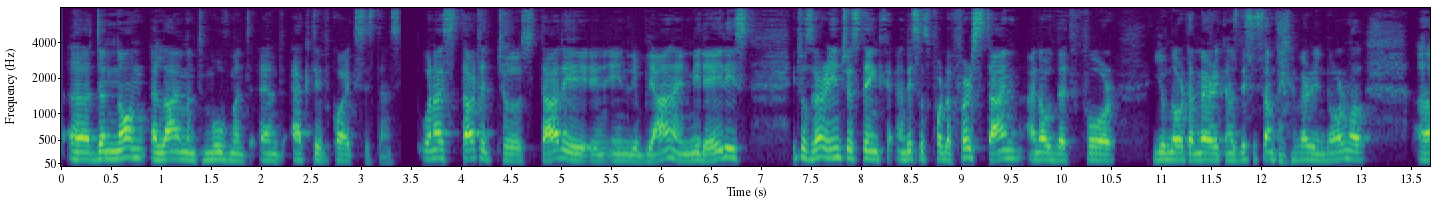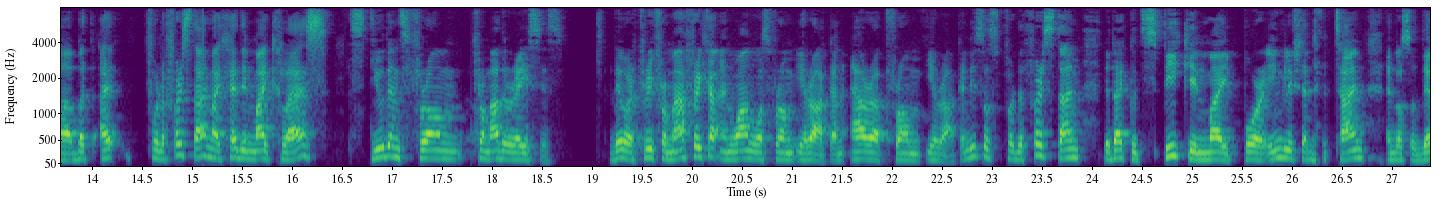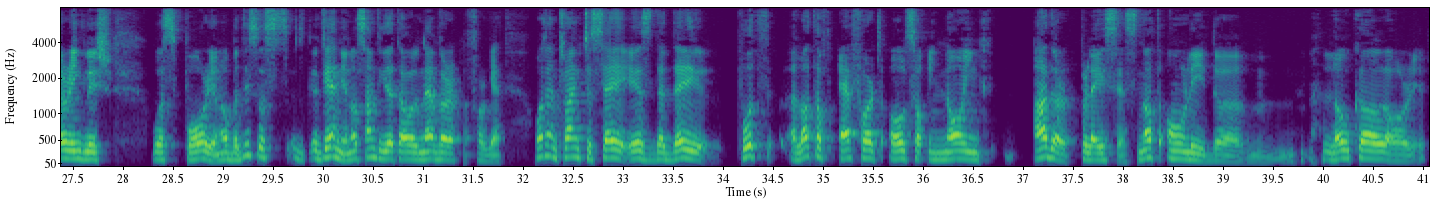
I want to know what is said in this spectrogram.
uh, the non-alignment movement and active coexistence. When I started to study in, in Ljubljana in mid 80s, it was very interesting, and this was for the first time. I know that for you North Americans, this is something very normal, uh, but I, for the first time, I had in my class students from from other races there were three from Africa and one was from Iraq, an Arab from Iraq. And this was for the first time that I could speak in my poor English at that time. And also their English was poor, you know, but this was again, you know, something that I will never forget. What I'm trying to say is that they put a lot of effort also in knowing other places, not only the local or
